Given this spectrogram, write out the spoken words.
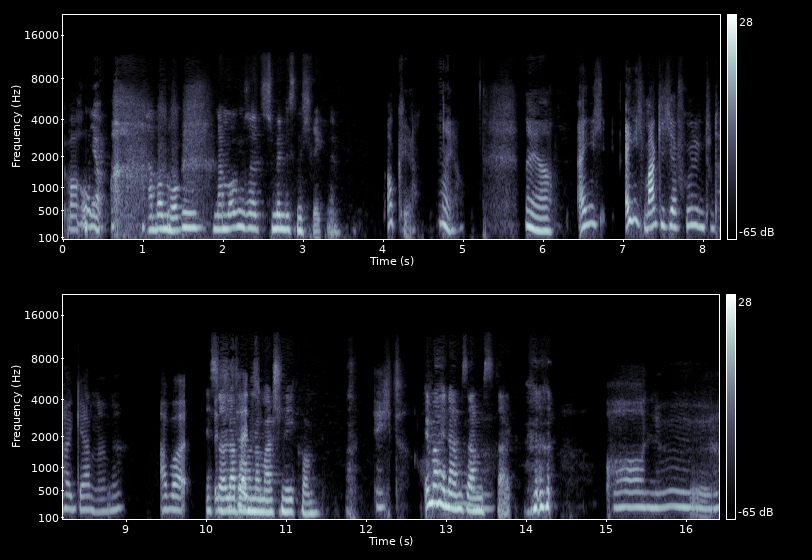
Warum? Ja, aber morgen, na morgen soll es zumindest nicht regnen. Okay, naja. Naja, eigentlich, eigentlich mag ich ja Frühling total gerne, ne? Aber es soll aber halt auch nochmal Schnee kommen. Echt? Immerhin am oh. Samstag. oh, nö.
